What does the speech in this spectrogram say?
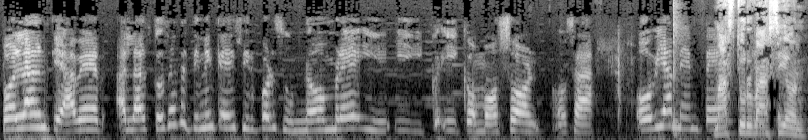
Polanque, a ver, las cosas se tienen que decir por su nombre y, y, como son, o sea, obviamente... Masturbación.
